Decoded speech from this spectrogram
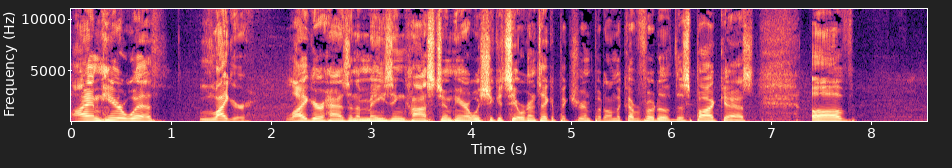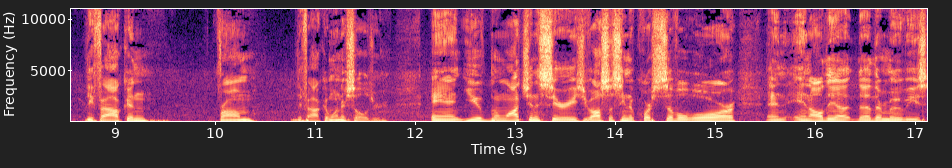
I am here with Liger. Liger has an amazing costume here. I wish you could see it. We're going to take a picture and put on the cover photo of this podcast of the Falcon from the Falcon Winter Soldier. And you've been watching the series. You've also seen, of course, Civil War and, and all the, uh, the other movies.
